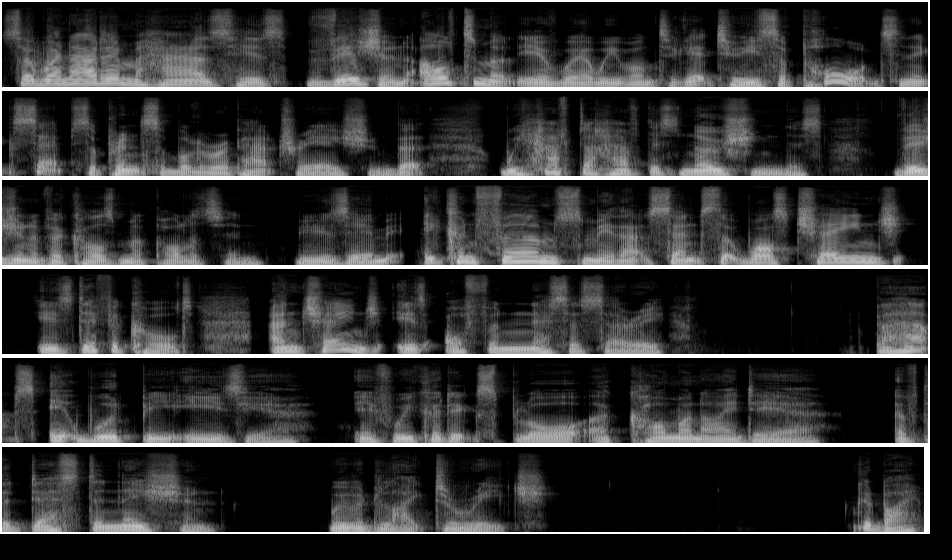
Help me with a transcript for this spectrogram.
So when Adam has his vision ultimately of where we want to get to, he supports and accepts the principle of repatriation. But we have to have this notion, this vision of a cosmopolitan museum. It confirms to me that sense that whilst change is difficult and change is often necessary, perhaps it would be easier if we could explore a common idea of the destination we would like to reach. Goodbye.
